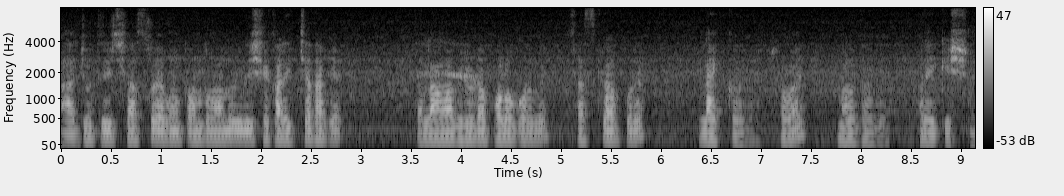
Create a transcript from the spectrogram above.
আর জ্যোতিষশাস্ত্র এবং তন্ত্রমন্ত্র যদি শেখার ইচ্ছা থাকে, তাহলে আমার ভিডিওটা ফলো করবে সাবস্ক্রাইব করে লাইক করবে। সবাই ভালো থাকবে। হরে কৃষ্ণ।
